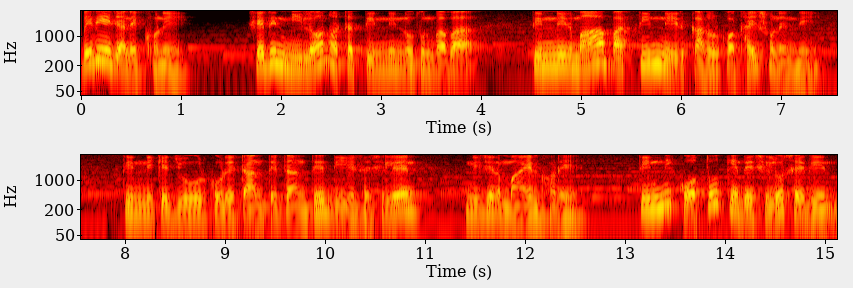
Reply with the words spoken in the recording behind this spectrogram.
বেরিয়ে যান এক্ষুনি। সেদিন মিলন অর্থাৎ তিন্নির নতুন বাবা, তিন্নির মা বা তিন্নির কারোর কথাই শোনেননি। তিন্নিকে জোর করে টানতে টানতে দিয়ে এসেছিলেন নিজের মায়ের ঘরে। তিন্নি কত কেঁদেছিল সেদিন।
